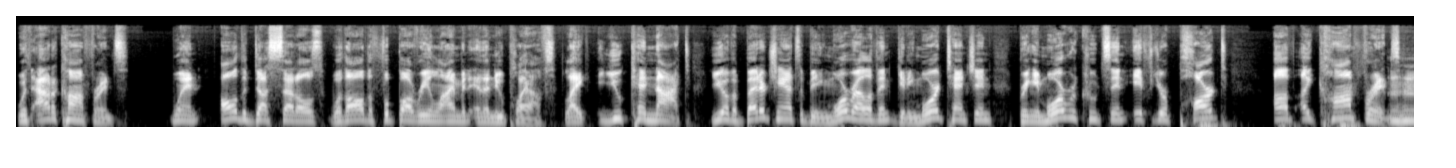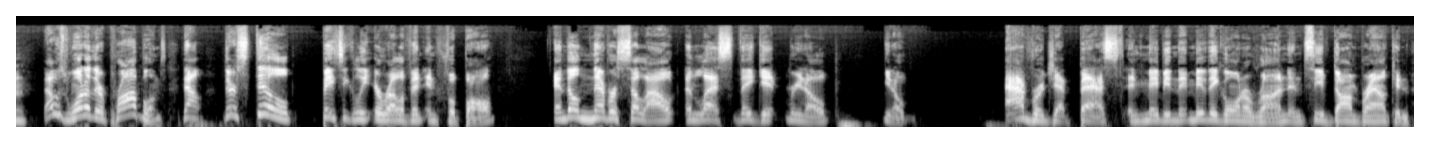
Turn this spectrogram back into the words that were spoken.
without a conference when all the dust settles with all the football realignment and the new playoffs. Like, you cannot. You have a better chance of being more relevant, getting more attention, bringing more recruits in if you're part of a conference. Mm-hmm. That was one of their problems. Now, they're still basically irrelevant in football, and they'll never sell out unless they get, you know, you know, average at best, and maybe they, maybe they go on a run and see if Don Brown can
